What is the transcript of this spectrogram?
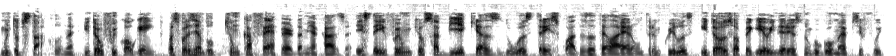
muito obstáculo, né? Então eu fui com alguém. Mas, por exemplo, tinha um café perto da minha casa. Esse daí foi um que eu sabia que as duas, três quadras até lá eram tranquilas. Então eu só peguei o endereço no Google Maps e fui.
